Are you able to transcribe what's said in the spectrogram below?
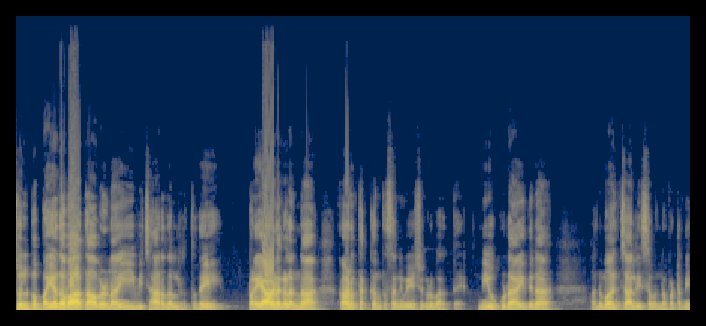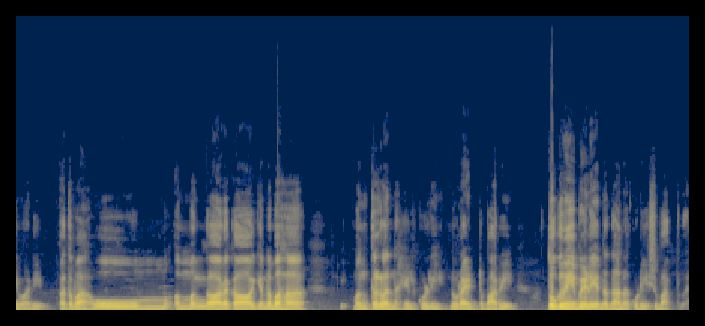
ಸ್ವಲ್ಪ ಭಯದ ವಾತಾವರಣ ಈ ವಿಚಾರದಲ್ಲಿರ್ತದೆ ಪ್ರಯಾಣಗಳನ್ನು ಕಾಣತಕ್ಕಂಥ ಸನ್ನಿವೇಶಗಳು ಬರುತ್ತೆ. ನೀವು ಕೂಡ ಈ ದಿನ ಹನುಮಾನ್ ಚಾಲೀಸವನ್ನು ಪಠನೆ ಮಾಡಿ ಅಥವಾ ಓಂ ಅಮ್ಮಂಗಾರಕಾಯ ನಮಃ ಮಂತ್ರಗಳನ್ನು ಹೇಳ್ಕೊಳ್ಳಿ. ನೂರ ಎಂಟು ಬಾರಿ ತೊಗರಿ ಬೇಳೆಯನ್ನು ದಾನ ಕೊಡಿ, ಶುಭ ಆಗ್ತದೆ.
